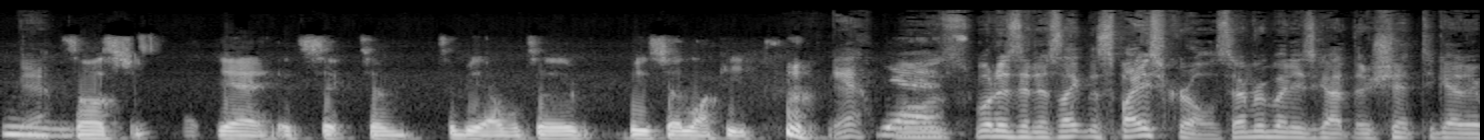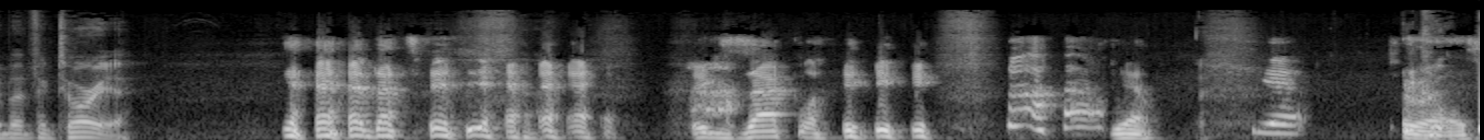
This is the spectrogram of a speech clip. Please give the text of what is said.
Yeah. Mm. So it's just, yeah, it's sick to, to be able to be so lucky. Yeah. Yeah. Well, it's, what is it? It's like the Spice Girls. Everybody's got their shit together, but Victoria. yeah, that's it. Yeah, exactly. yeah, yeah. Therese.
